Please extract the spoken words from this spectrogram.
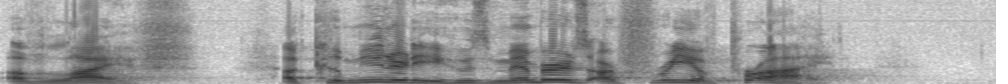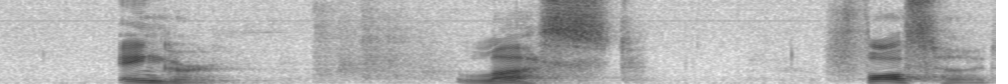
of life, a community whose members are free of pride, anger, lust, falsehood,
